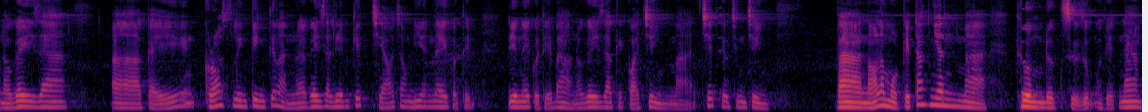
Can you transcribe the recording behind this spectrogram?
nó gây ra à, cái cross linking tức là nó gây ra liên kết chéo trong DNA của tế, DNA của tế bào nó gây ra cái quá trình mà chết theo chương trình. Và nó là một cái tác nhân mà thường được sử dụng ở Việt Nam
